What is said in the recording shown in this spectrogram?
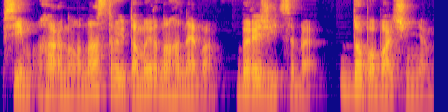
Всім гарного настрою та мирного неба. Бережіть себе. До побачення!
